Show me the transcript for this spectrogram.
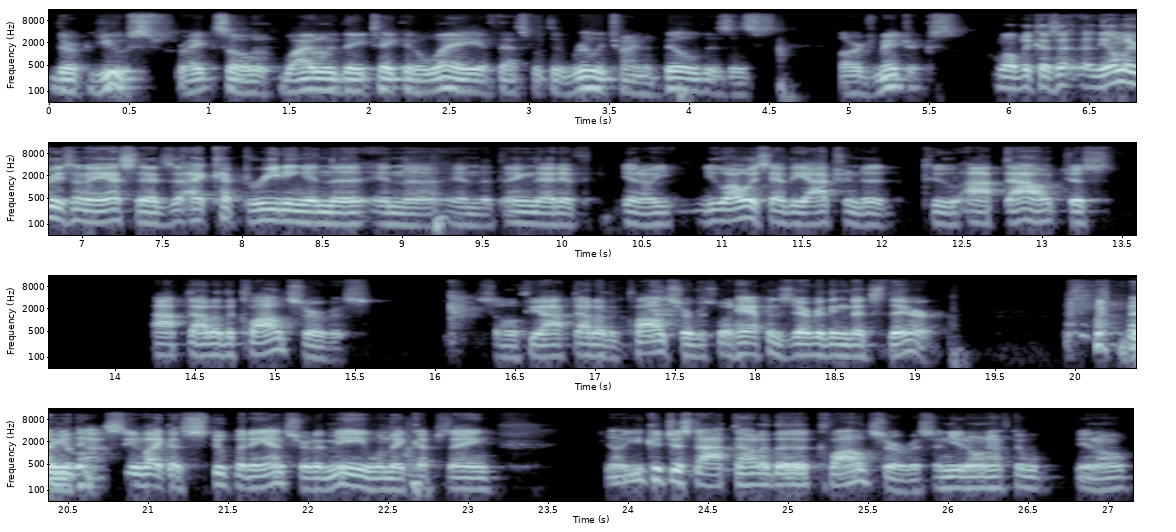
their use, right? So why would they take it away if that's what they're really trying to build is this large matrix? Well, because uh, the only reason I asked that is I kept reading in the in the in the thing that if you know you always have the option to to opt out, just opt out of the cloud service. So if you opt out of the cloud service, what happens to everything that's there? I mean, that seemed like a stupid answer to me when they kept saying, you know, you could just opt out of the cloud service and you don't have to, you know,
